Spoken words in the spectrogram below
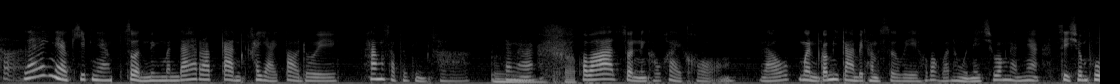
ค่ะและไอ้แนวคิดเนี้ยส่วนหนึ่งมันได้รับการขยายต่อโดยห้างสรรพสินค้าใช่ไหมครับเพราะว่าส่วนหนึ่งเขาขายของแล้วมันก็มีการไปทำเซอร์เวยเขาบอกว่าโหในช่วงนั้นเนี่ยสีชมพู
